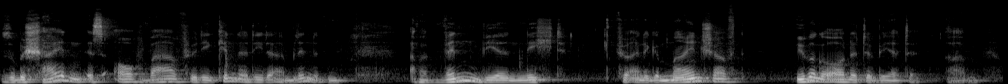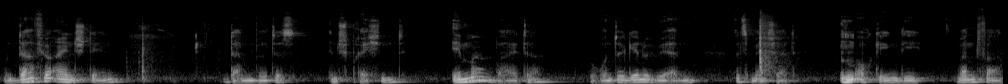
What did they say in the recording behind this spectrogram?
so bescheiden es auch war für die Kinder, die da erblindeten. Aber wenn wir nicht für eine Gemeinschaft übergeordnete Werte haben und dafür einstehen, dann wird es entsprechend immer weiter runtergehen. Wir werden als Menschheit auch gegen die Wand fahren.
